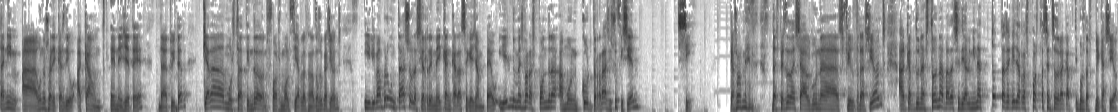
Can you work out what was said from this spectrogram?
tenim a un usuari que es diu Account NGT de Twitter, que ha demostrat tindre doncs, forts molt fiables en altres ocasions, i li van preguntar sobre si el remake encara segueix en peu i ell només va respondre amb un curt ras i suficient sí. Casualment, després de deixar algunes filtracions, al cap d'una estona va decidir eliminar totes aquelles respostes sense donar cap tipus d'explicació.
